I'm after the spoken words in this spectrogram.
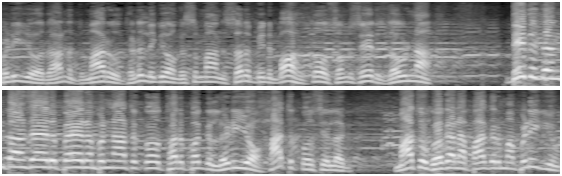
ફડીયો રાન મારું ધડ લગ્યો, ગસમાન સરબિન બાહ તો સમશેર જવના દીદ જનતા ઝેર પેર નાથ કો થર પગ લડિયો, હાથ કોસે લગ. માથું ઘોઘાના પાદરમાં પડી ગયું.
